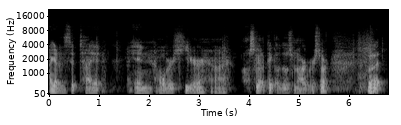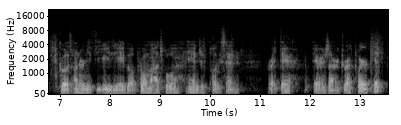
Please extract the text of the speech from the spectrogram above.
I gotta zip tie it in over here. Uh, also gotta pick up those from the hardware store. But it goes underneath the ABL Pro module and just plugs in right there. There's our direct wire kit.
